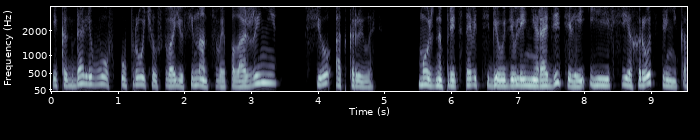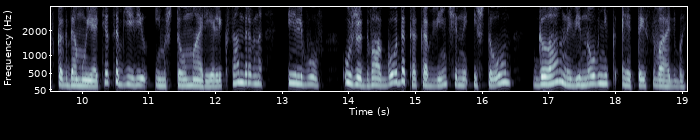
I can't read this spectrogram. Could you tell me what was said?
и когда Львов упрочил свое финансовое положение, все открылось. Можно представить себе удивление родителей и всех родственников, когда мой отец объявил им, что Мария Александровна и Львов уже два года как обвенчаны и что он главный виновник этой свадьбы,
